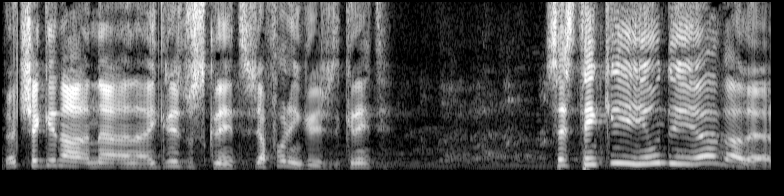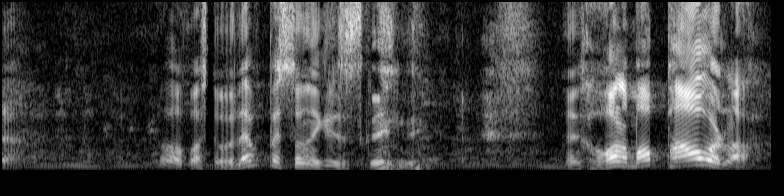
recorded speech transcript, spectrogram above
Eu cheguei na, na, na, igreja dos crentes. Já foram em igreja de crente? Vocês têm que ir um dia, galera. Ô, pastor, leva a pessoa na igreja dos crentes. Rola maior power lá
